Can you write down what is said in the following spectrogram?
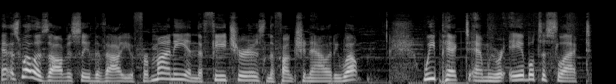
As well as obviously the value for money and the features and the functionality. Well, we picked and we were able to select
